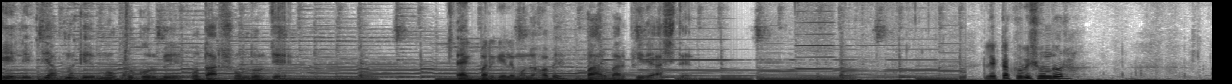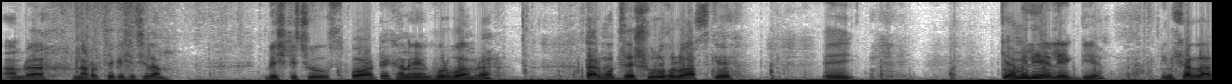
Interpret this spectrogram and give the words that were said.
এই লেকটি আপনাকে মুগ্ধ করবে ও তার সৌন্দর্যে। একবার গেলে মনে হবে বারবার ফিরে আসতে। লেকটা খুবই সুন্দর। আমরা নাটোর থেকে এসেছিলাম। বেশ কিছু স্পট এখানে ঘুরবো আমরা। তার মধ্যে শুরু হলো আজকে এই ক্যামেলিয়া লেক দিয়ে। ইনশাল্লাহ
